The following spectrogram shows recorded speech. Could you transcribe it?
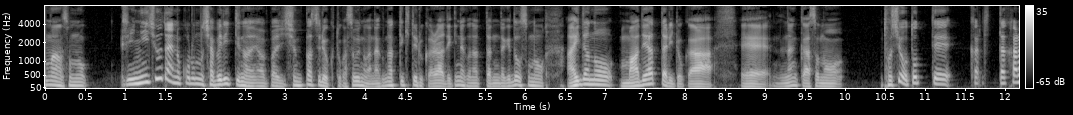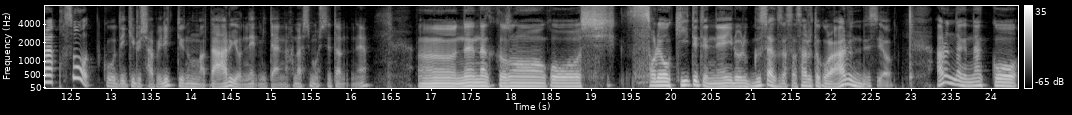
まあ、その、20代の頃の喋りっていうのはやっぱり瞬発力とかそういうのがなくなってきてるからできなくなったんだけどその間の間であったりとか、えー、なんかその年を取ってだからこそこうできる喋りっていうのもまたあるよねみたいな話もしてたんでね。うんね、なんかそのこうそれを聞いててねいろいろぐさぐさ刺さるところあるんですよ。あるんだけどなんかこ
